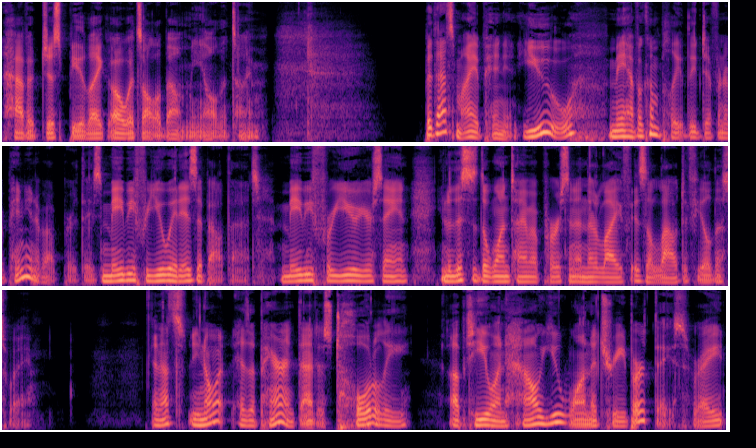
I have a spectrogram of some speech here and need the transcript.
have it just be like, oh, it's all about me all the time. But that's my opinion. You may have a completely different opinion about birthdays. Maybe for you, it is about that. Maybe for you, you're saying, you know, this is the one time a person in their life is allowed to feel this way. And that's, you know what, as a parent, that is totally up to you on how you want to treat birthdays, right?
